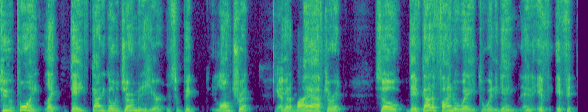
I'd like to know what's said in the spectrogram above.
to your point, like they've got to go to Germany here. It's a big long trip. Yep. They got to buy after it. So they've got to find a way to win the game. And if if it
